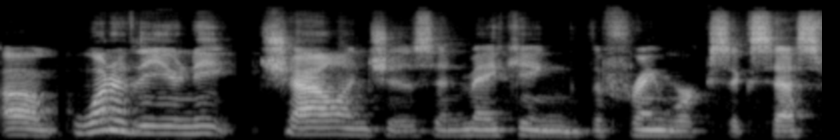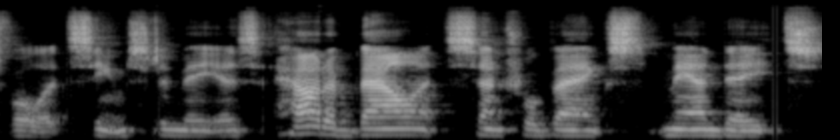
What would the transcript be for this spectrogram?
um, one of the unique challenges in making the framework successful, it seems to me, is how to balance central banks' mandates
